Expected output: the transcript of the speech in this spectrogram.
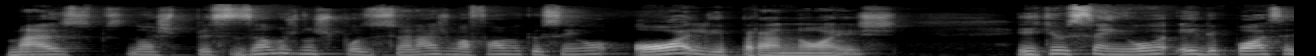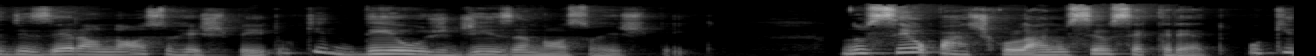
Mas nós precisamos nos posicionar de uma forma que o Senhor olhe para nós e que o Senhor ele possa dizer ao nosso respeito o que Deus diz a nosso respeito. No seu particular, no seu secreto, o que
